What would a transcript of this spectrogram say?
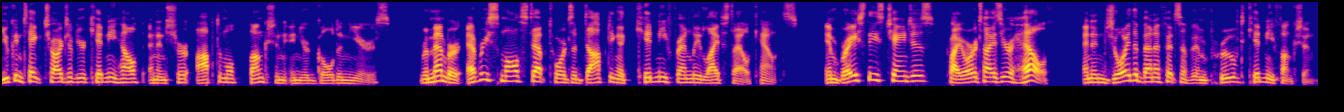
you can take charge of your kidney health and ensure optimal function in your golden years. Remember, every small step towards adopting a kidney-friendly lifestyle counts. Embrace these changes, prioritize your health, and enjoy the benefits of improved kidney function.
